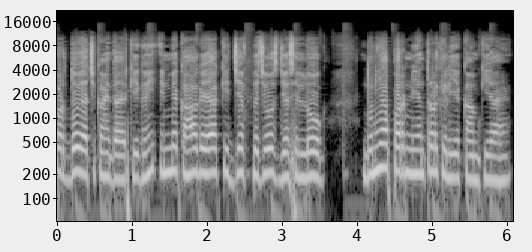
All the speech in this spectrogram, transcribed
पर दो याचिकाएँ दायर की गईं। इनमें कहा गया कि जेफ बेजोस जैसे लोग दुनिया पर नियंत्रण के लिए काम किया है।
